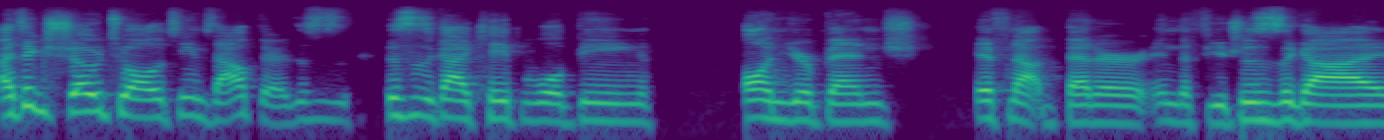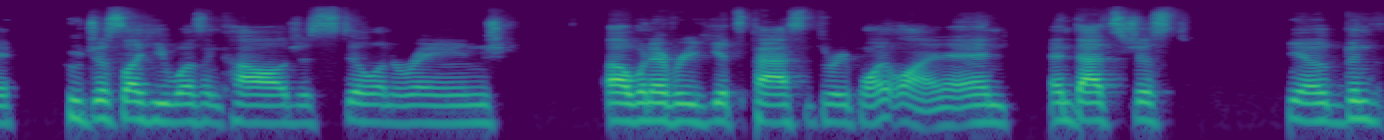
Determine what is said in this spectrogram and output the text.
I think showed to all the teams out there this is this is a guy capable of being on your bench, if not better, in the future. This is a guy who, just like he was in college, is still in range uh, whenever he gets past the three point line, and and that's just you know been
